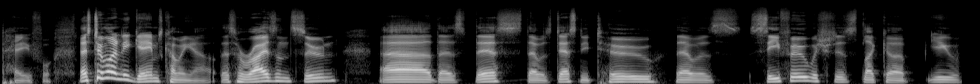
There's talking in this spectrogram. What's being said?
pay for. There's too many games coming out. There's Horizon soon. Uh, there's this. There was Destiny Two. There was Sifu, which is like a you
